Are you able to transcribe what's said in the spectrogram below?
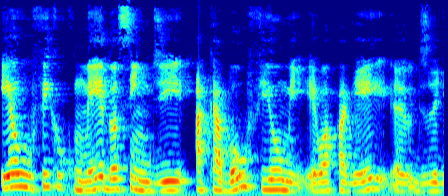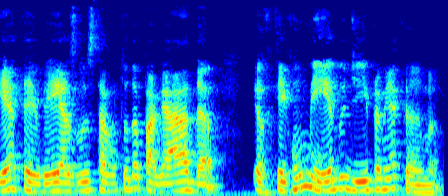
Eu fico com medo, assim, de acabou o filme, eu apaguei, eu desliguei a TV, as luzes estavam tudo apagadas, eu fiquei com medo de ir pra minha cama.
